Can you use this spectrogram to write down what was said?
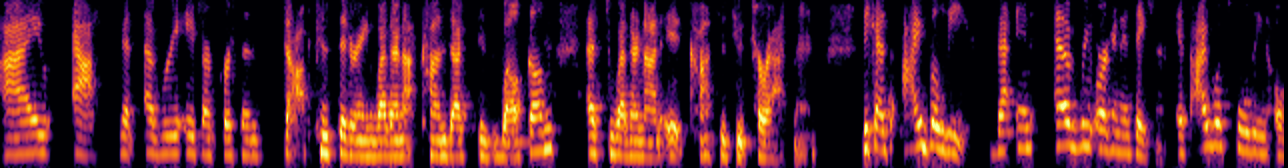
I asked that every HR person stop considering whether or not conduct is welcome as to whether or not it constitutes harassment. Because I believe that in every organization, if I was holding a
